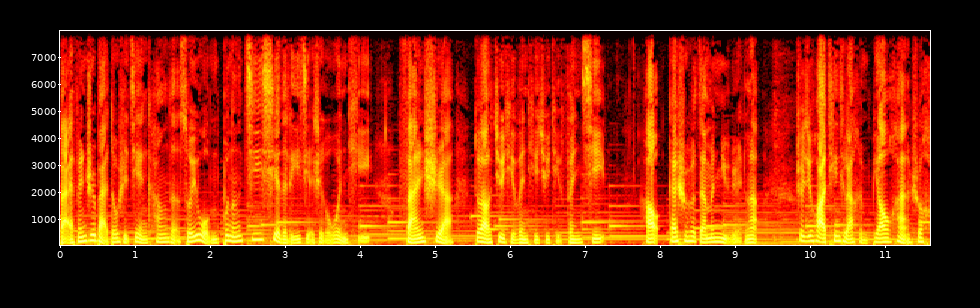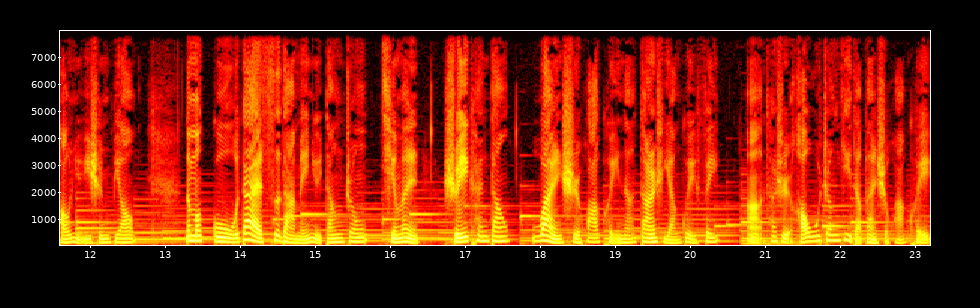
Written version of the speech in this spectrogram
百分之百都是健康的，所以我们不能机械的理解这个问题。凡事啊，都要具体问题具体分析。好，该说说咱们女人了。这句话听起来很彪悍，说好女一身膘。那么，古代四大美女当中，请问谁堪当万世花魁呢？当然是杨贵妃啊，她是毫无争议的万世花魁。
